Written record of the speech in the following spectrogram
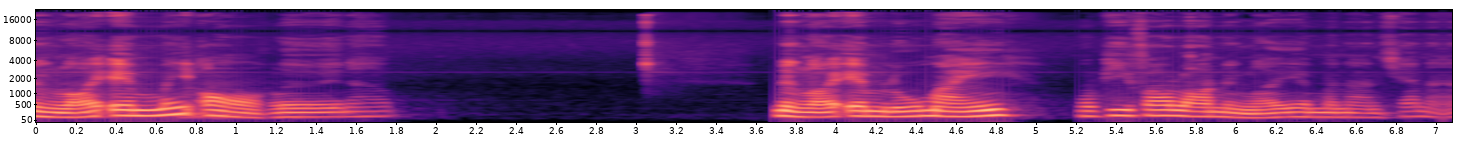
หนึ่งร้อยเอ็มไม่ออกเลยนะครับหนึ่งร้อยเอ็มรู้ไหมว่าพี่เฝ้ารอหนึ่งร้อยเอ็มมานานแค่ไหน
